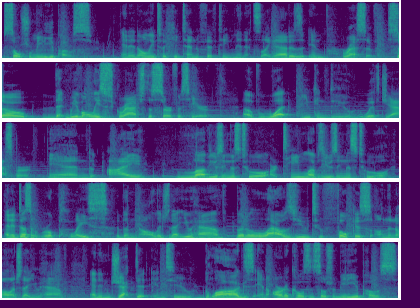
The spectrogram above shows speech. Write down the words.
social media posts and it only took you 10 to 15 minutes. Like that is impressive. So that we've only scratched the surface here of what you can do with Jasper. And I love using this tool. Our team loves using this tool. And it doesn't replace the knowledge that you have, but it allows you to focus on the knowledge that you have and inject it into blogs and articles and social media posts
